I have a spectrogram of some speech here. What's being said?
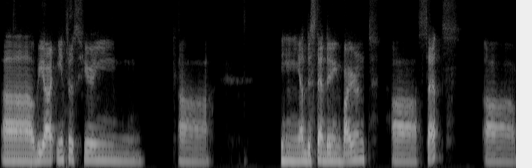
Uh, we are interested here in uh, in understanding invariant uh, sets uh,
